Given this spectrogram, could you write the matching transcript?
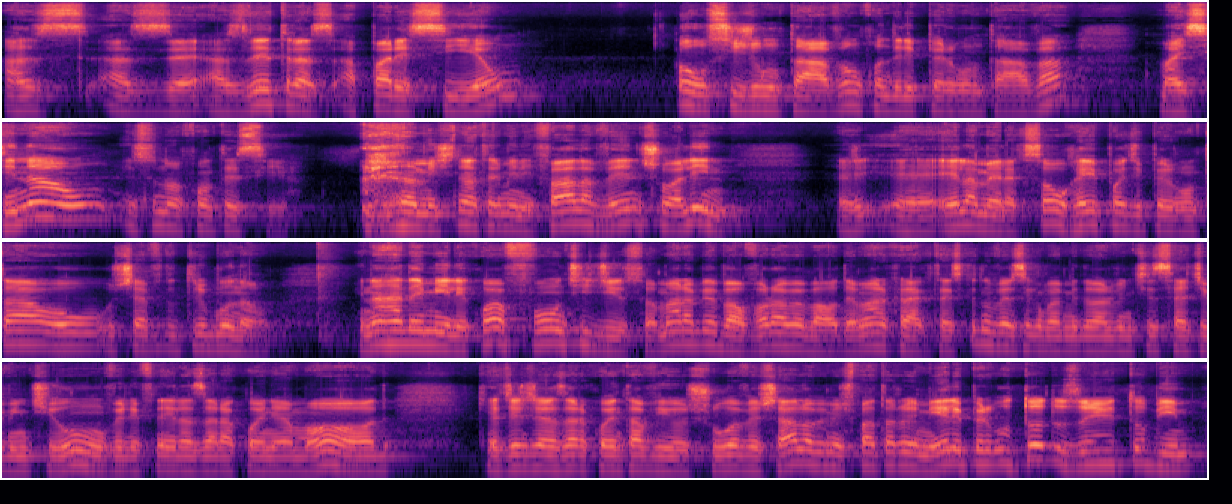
as, as, as letras apareciam ou se juntavam quando ele perguntava, mas se não, isso não acontecia. A Mishnah termina e fala: Ven Shoalin ela Melech, só o rei pode perguntar ou o chefe do tribunal. Minarra Demile, qual a fonte disso? Amara Bebal, Voró Bebal, Demar Krak, está escrito no versículo Bamidor 27 e 21, Velifnei Lazar Cohen Amod, que a gente Lazar Cohen estava Yoshua, Veshalo, Bemishpat Aroim, ele perguntou dos Zoim Tubim,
